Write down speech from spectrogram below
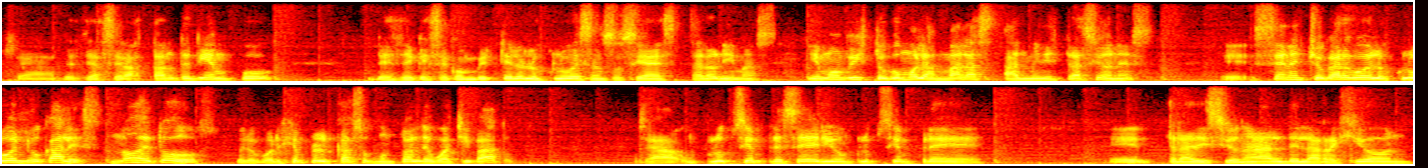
o sea, desde hace bastante tiempo, desde que se convirtieron los clubes en sociedades anónimas, y hemos visto cómo las malas administraciones eh, se han hecho cargo de los clubes locales, no de todos, pero por ejemplo el caso puntual de Huachipato. O sea, un club siempre serio, un club siempre eh, tradicional de la región,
